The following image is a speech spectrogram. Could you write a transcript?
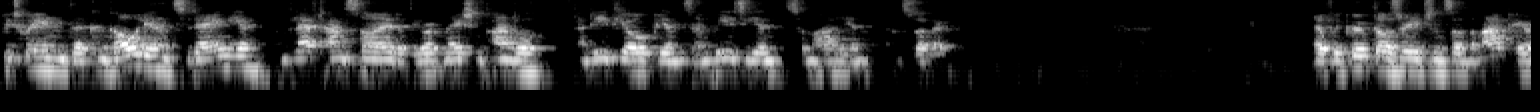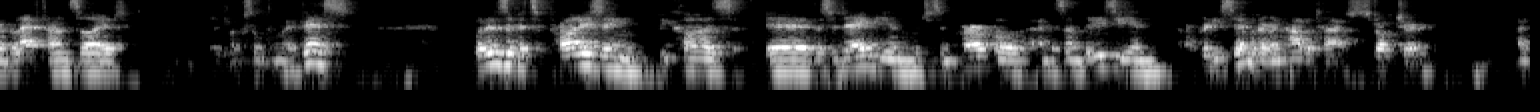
between the Congolian and Sudanian on the left-hand side of the ordination panel and Ethiopian, Zambezian, Somalian, and Southern. Now, if we group those regions on the map here on the left-hand side, it looks something like this. But it is a bit surprising because uh, the Sudanian, which is in purple, and the Zambezian are pretty similar in habitat structure. And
